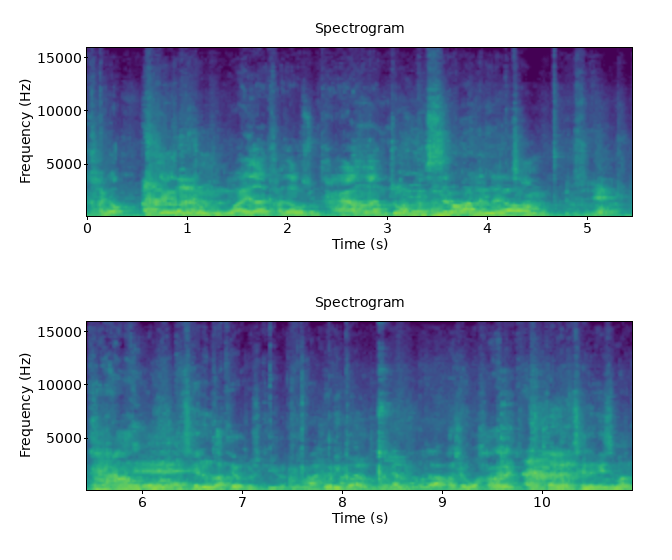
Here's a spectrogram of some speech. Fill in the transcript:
가격대를 좀 와이드하게 가져가서 좀 다양한 좀 피스를 만드는 것도 참 다양하게 뽑는 것도 재능 같아요 솔직히 이렇게 보니까. 사실 뭐 하나를 건 재능이지만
